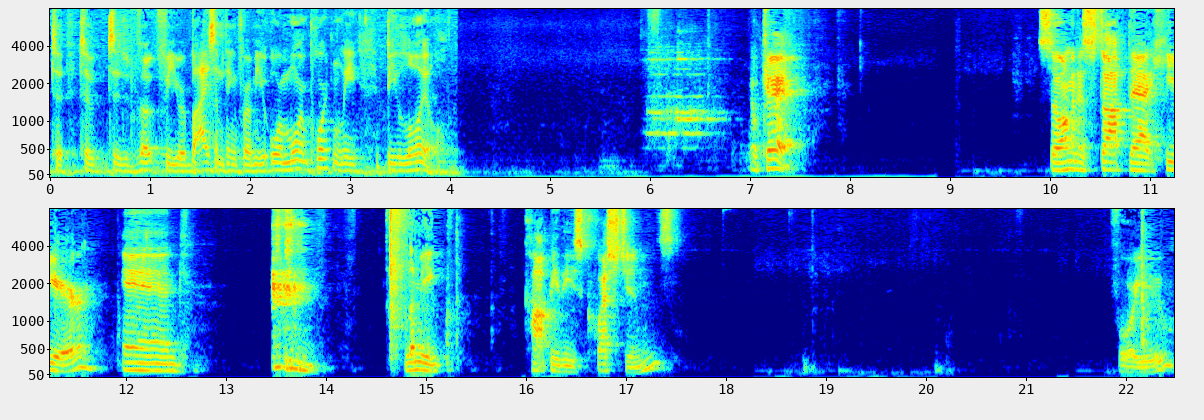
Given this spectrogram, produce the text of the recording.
to, to, to vote for you or buy something from you, or more importantly, be loyal? Okay. So I'm going to stop that here and let me copy these questions for you.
